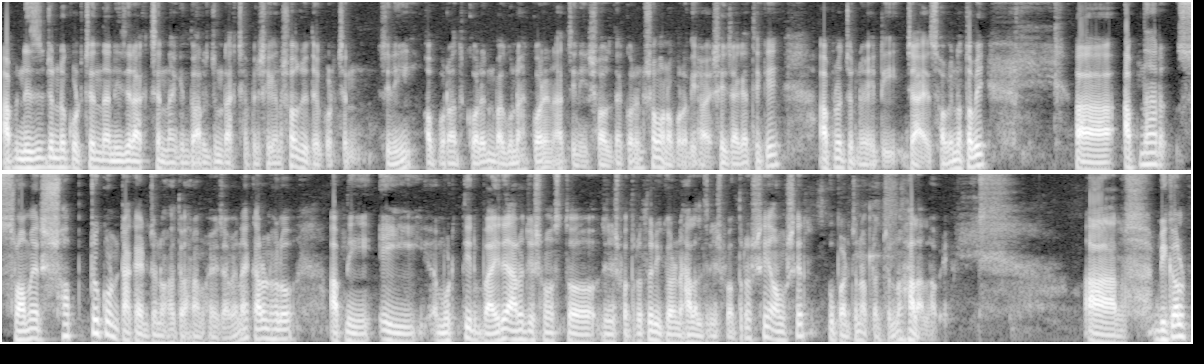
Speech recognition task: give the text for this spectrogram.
আপনি নিজের জন্য করছেন না, নিজে রাখছেন না, কিন্তু আরেকজন রাখছে, আপনি সেখানে সহযোগিতা করছেন। যিনি অপরাধ করেন বা গুনাহ করেন আর যিনি সহযোগিতা করেন, সমান অপরাধী হয়। সেই জায়গা থেকে আপনার জন্য এটি জায়েজ হবে না। তবে আপনার শ্রমের সবটুকুন টাকার জন্য হয়তো হারাম হয়ে যাবে না। কারণ হলো, আপনি এই মূর্তির বাইরে আরও যে সমস্ত জিনিসপত্র তৈরি করেন, হালাল জিনিসপত্র, সেই অংশের উপার্জন আপনার জন্য হালাল হবে। আর বিকল্প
